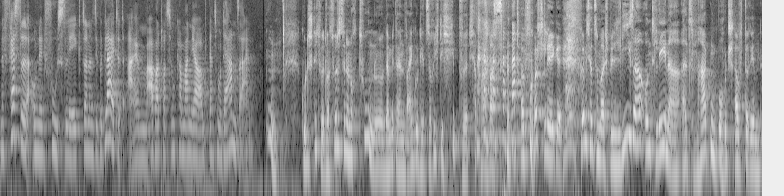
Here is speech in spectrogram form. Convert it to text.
eine Fessel um den Fuß legt, sondern sie begleitet einem. Aber trotzdem kann man ja ganz modern sein. Hm, gutes Stichwort. Was würdest du denn noch tun, damit dein Weingut jetzt so richtig hip wird? Ich habe mal was, paar Vorschläge. Könnte ich ja zum Beispiel Lisa und Lena als Markenbotschafterin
